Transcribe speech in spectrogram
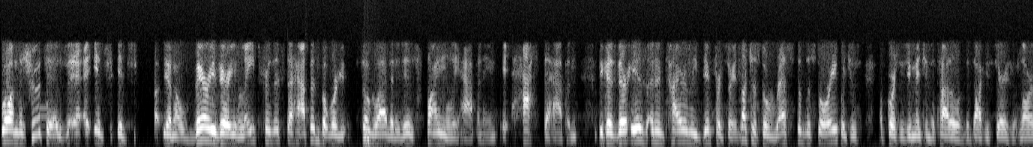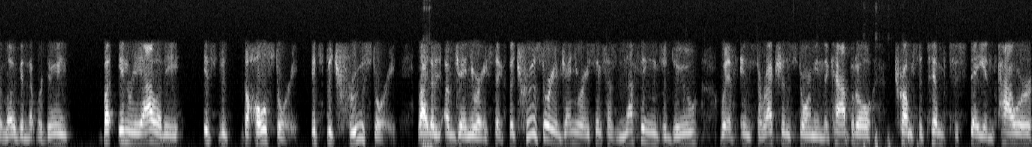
Well, and the truth is, it's it's you know very very late for this to happen, but we're so glad that it is finally happening. It has to happen because there is an entirely different story. It's not just the rest of the story, which is, of course, as you mentioned, the title of the docu series with Lara Logan that we're doing, but in reality, it's the, the whole story. It's the true story right, of, of, January 6th. The true story of January 6th has nothing to do with insurrection, storming the Capitol, Trump's attempt to stay in power,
